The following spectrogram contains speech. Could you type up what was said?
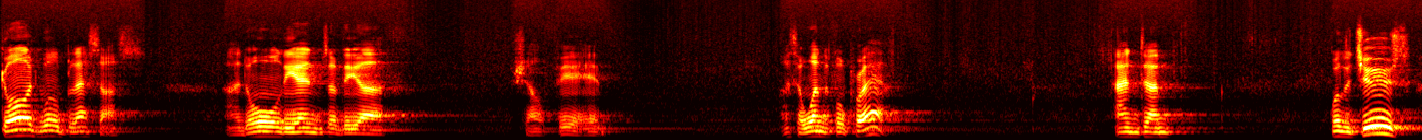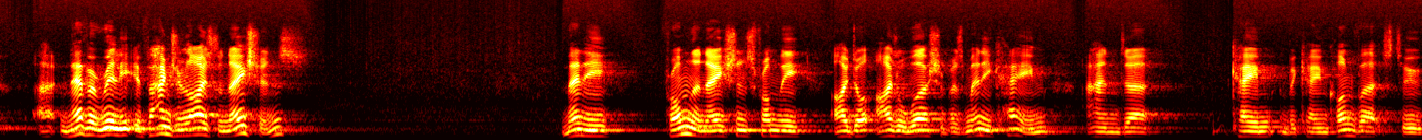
God will bless us, and all the ends of the earth shall fear him. That's a wonderful prayer. And, um, well, the Jews uh, never really evangelized the nations. Many from the nations, from the idol, idol worshippers, many came and uh, came and became converts to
